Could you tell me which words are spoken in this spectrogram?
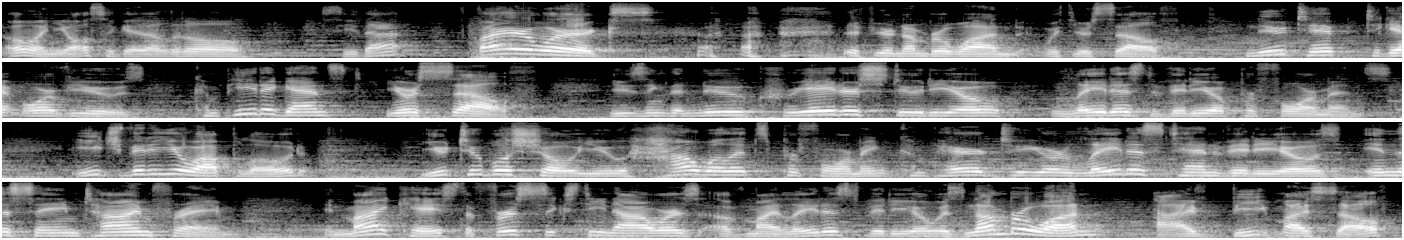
Oh, and you also get a little, see that? Fireworks! if you're number one with yourself. New tip to get more views. Compete against yourself using the new Creator Studio latest video performance. Each video upload, YouTube will show you how well it's performing compared to your latest 10 videos in the same time frame. In my case, the first 16 hours of my latest video is number one. I've beat myself,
